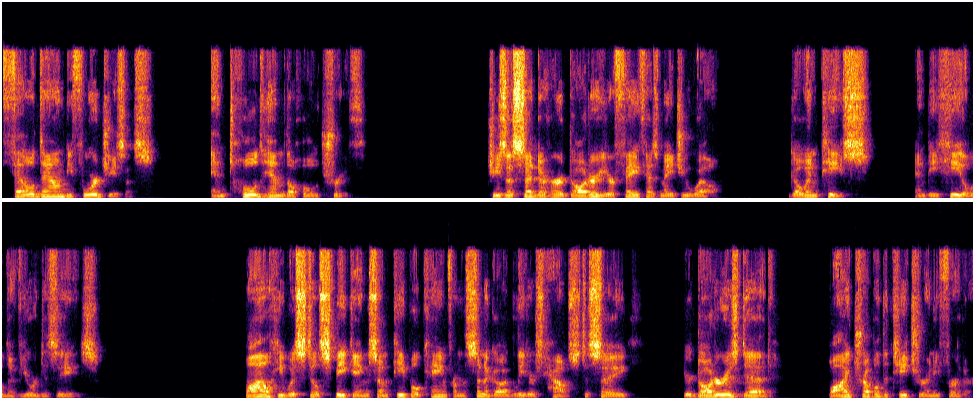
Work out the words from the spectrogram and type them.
fell down before Jesus, and told him the whole truth. Jesus said to her, Daughter, your faith has made you well. Go in peace and be healed of your disease. While he was still speaking, some people came from the synagogue leader's house to say, Your daughter is dead. Why trouble the teacher any further?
